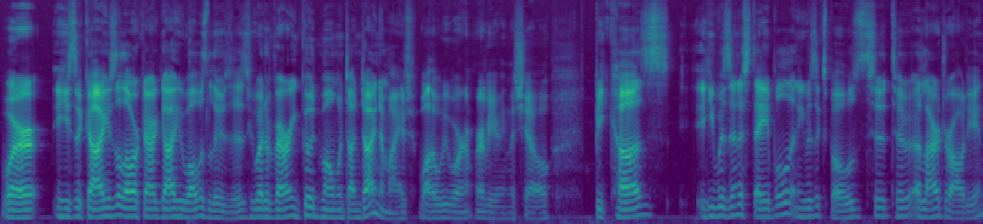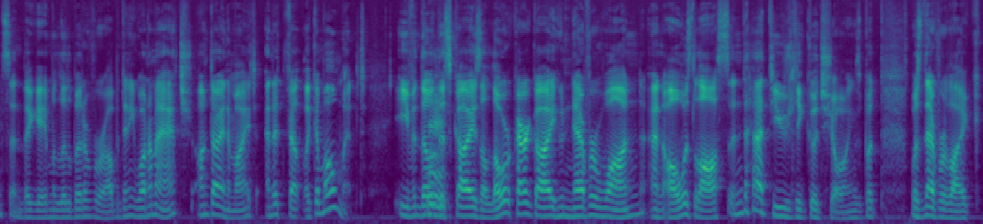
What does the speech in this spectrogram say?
where he's a guy who's a lower card guy who always loses, who had a very good moment on Dynamite while we weren't reviewing the show, because he was in a stable and he was exposed to, to a larger audience, and they gave him a little bit of a rub. And then he won a match on Dynamite, and it felt like a moment. Even though hmm. this guy is a lower card guy who never won and always lost and had usually good showings, but was never like,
